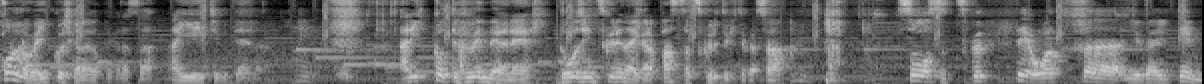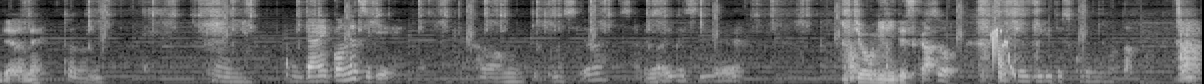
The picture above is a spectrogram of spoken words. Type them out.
コンロが1個しかなかったからさ IH みたいなはい。あれ1個って不便だよね同時に作れないからパスタ作る時とかさうんソース作って終わったら湯がいてみたいなねそうだね。はい。大根の次。皮をむいていきますよ。早いですねいちょう切りですかそう。いちょう切りです、これもまた。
